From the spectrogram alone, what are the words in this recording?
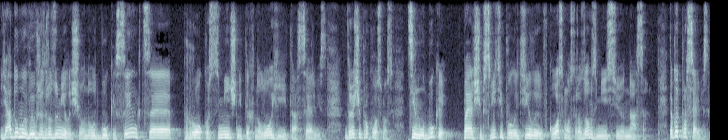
Я думаю, ви вже зрозуміли, що ноутбуки Sync – це про космічні технології та сервіс. До речі, про космос. Ці ноутбуки перші в світі полетіли в космос разом з місією НАСА. Так от про сервіс.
